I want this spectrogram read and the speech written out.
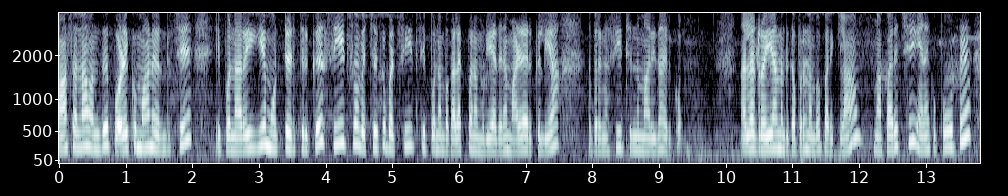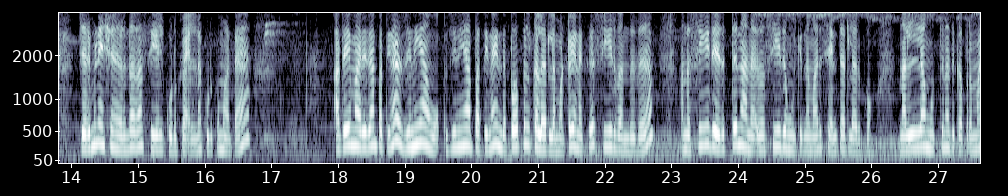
மாதம்லாம் வந்து பிழைக்குமான்னு இருந்துச்சு. இப்போ நிறைய மொட்டை எடுத்திருக்கு. சீட்ஸும் வச்சுருக்கு. பட் சீட்ஸ் இப்போ நம்ம கலெக்ட் பண்ண முடியாது. ஏன்னா மழை இருக்கு இல்லையா? பாருங்கள் சீட்ஸ் இந்த மாதிரி தான் இருக்கும். நல்லா ட்ரை ஆனதுக்கப்புறம் நம்ம பறிக்கலாம். நான் பறித்து எனக்கு போட்டு ஜெர்மினேஷன் இருந்தால் தான் சேல் கொடுப்பேன். இல்லைனா கொடுக்க மாட்டேன். அதே மாதிரி தான் பார்த்தீங்கன்னா ஜினியாவும் ஜினியா பார்த்தீங்கன்னா இந்த பர்பிள் கலரில் மட்டும் எனக்கு சீடு வந்தது. அந்த சீடு எடுத்து நான் சீடு உங்களுக்கு இந்த மாதிரி சென்டரில் இருக்கும். நல்லா முத்துனதுக்கப்புறமா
